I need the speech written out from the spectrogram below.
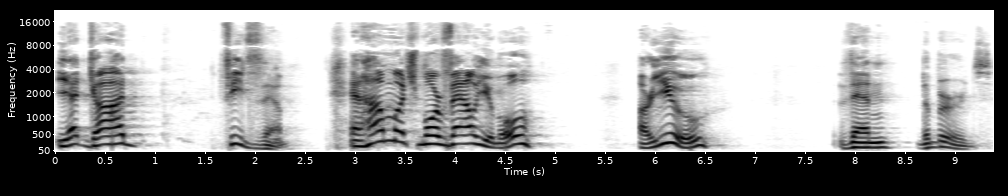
yet God feeds them. And how much more valuable are you than the birds?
